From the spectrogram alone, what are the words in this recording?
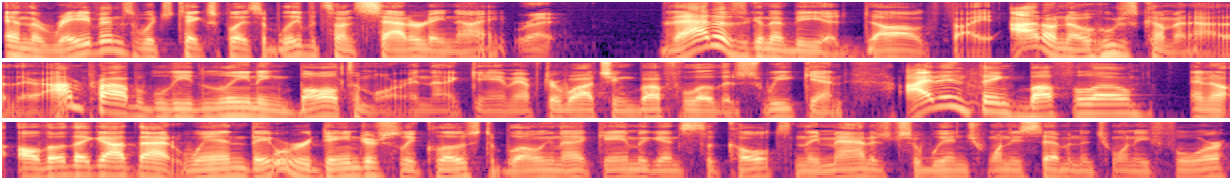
and the Ravens, which takes place, I believe it's on Saturday night. Right. That is going to be a dogfight. I don't know who's coming out of there. I'm probably leaning Baltimore in that game after watching Buffalo this weekend. I didn't think Buffalo, and uh, although they got that win, they were dangerously close to blowing that game against the Colts, and they managed to win 27 to 24.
